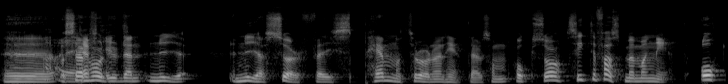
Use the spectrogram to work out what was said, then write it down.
Eh, det och sen har du den nya, nya Surface Pen tror jag den heter som också sitter fast med magnet och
